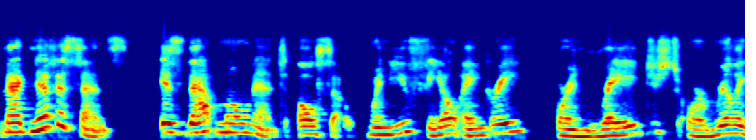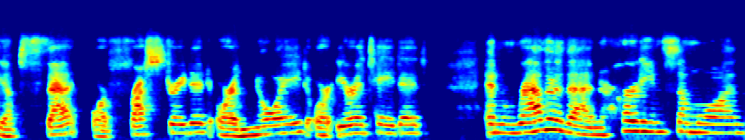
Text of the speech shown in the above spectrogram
Magnificence is that moment also when you feel angry or enraged or really upset or frustrated or annoyed or irritated and rather than hurting someone,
